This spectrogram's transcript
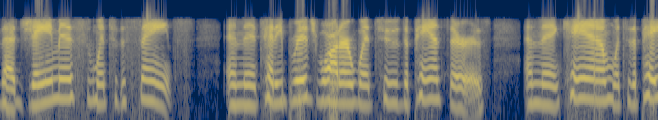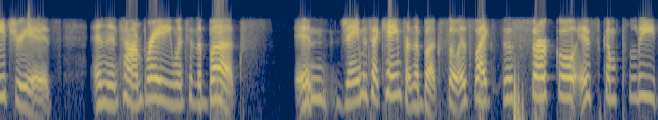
that Jameis went to the Saints and then Teddy Bridgewater went to the Panthers and then Cam went to the Patriots, and then Tom Brady went to the Bucs, and Jameis had came from the Bucs. So it's like the circle is complete.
